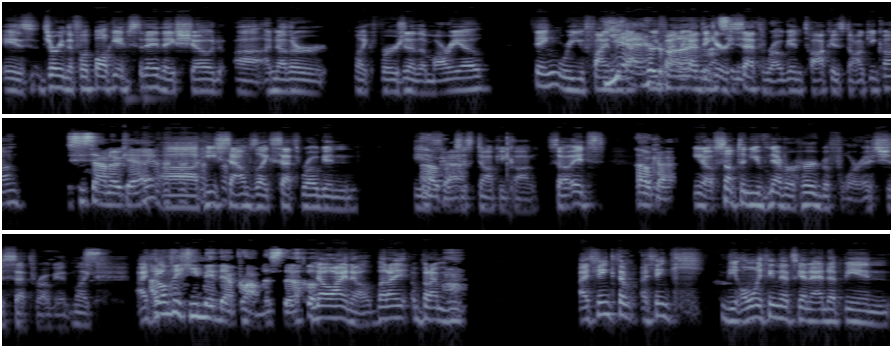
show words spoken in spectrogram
is during the football games today they showed uh, another like version of the Mario thing where you finally Yeah, got you finally got to hear not. Seth Rogen talk as Donkey Kong. Does he sound okay? Uh, he sounds like Seth Rogen is Okay. just Donkey Kong. So it's Okay. you know something you've never heard before. It's just Seth Rogen. Like I I, don't think he made that promise though. no, I know, but I but I'm I think the I think the only thing that's going to end up being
